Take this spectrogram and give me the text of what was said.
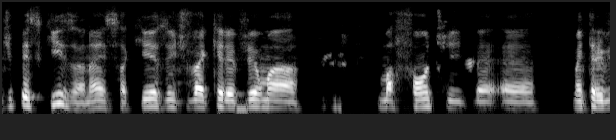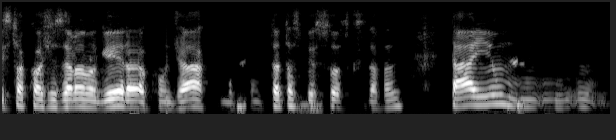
de pesquisa, né? Isso aqui a gente vai querer ver uma, uma fonte uma entrevista com a Gisela Nogueira, com o Giacomo, com tantas pessoas que você está fazendo, está aí um, um,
